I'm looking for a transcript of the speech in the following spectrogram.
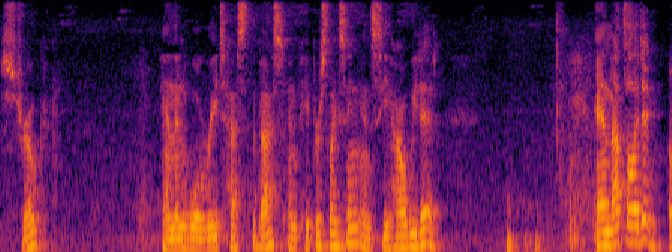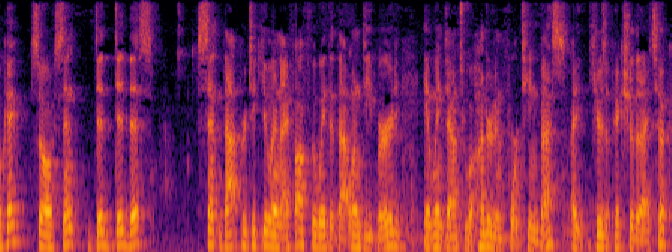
stroke. And then we'll retest the BESS and paper slicing and see how we did. And that's all I did, okay? So sent, did, did this, sent that particular knife off the way that that one deburred. It went down to 114 BESS. I, here's a picture that I took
